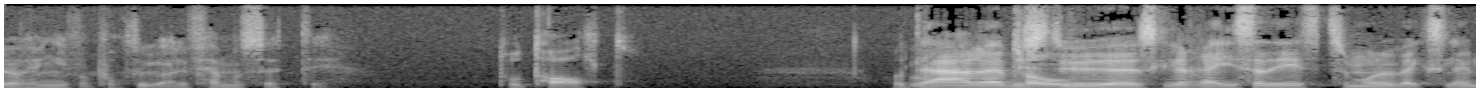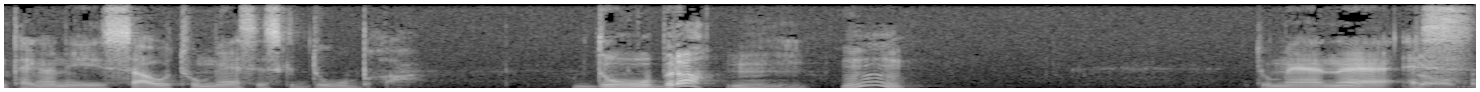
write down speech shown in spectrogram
uavhengig fra Portugal i 75. Totalt. Og der, eh, hvis du eh, skal reise dit, så må du veksle inn pengene i sautomesisk Dobra. Dobra? Mm. Mm. Domene er s,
